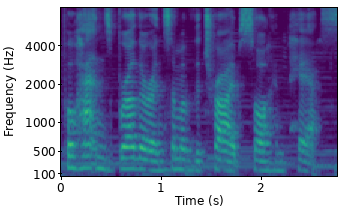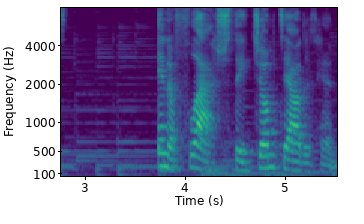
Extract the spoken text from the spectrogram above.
Powhatan's brother and some of the tribes saw him pass. In a flash, they jumped out at him.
